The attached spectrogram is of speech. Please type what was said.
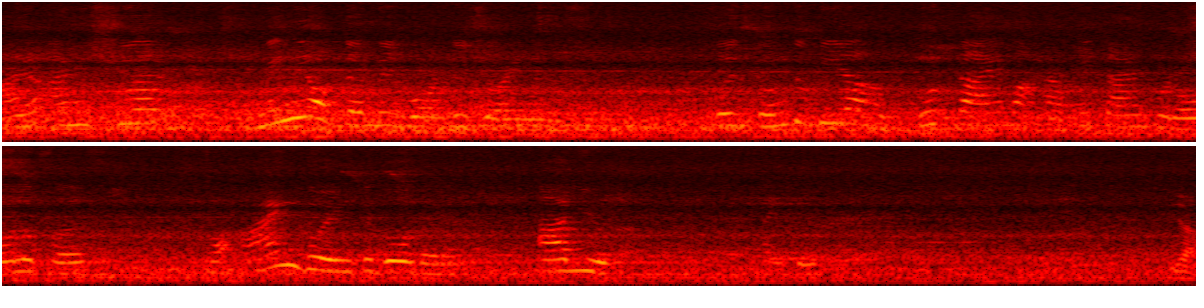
I, I'm sure want to join us. So it's going to be a good time, a happy time for all of us. So I'm going to go there. Are you? Thank you. Yeah.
